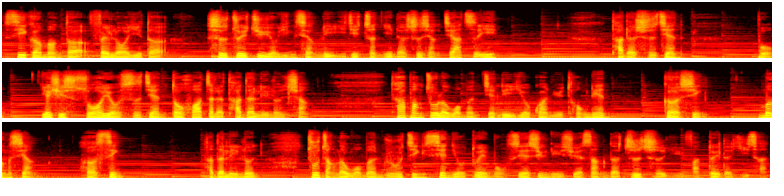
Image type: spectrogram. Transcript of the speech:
西格蒙德·费洛伊德是最具有影响力以及争议的思想家之一。他的时间，不，也许所有时间都花在了他的理论上。他帮助了我们建立有关于童年、个性、梦想和性。他的理论助长了我们如今现有对某些心理学上的支持与反对的遗产。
